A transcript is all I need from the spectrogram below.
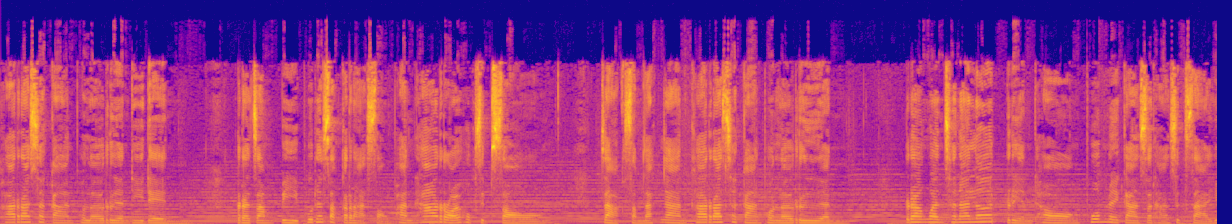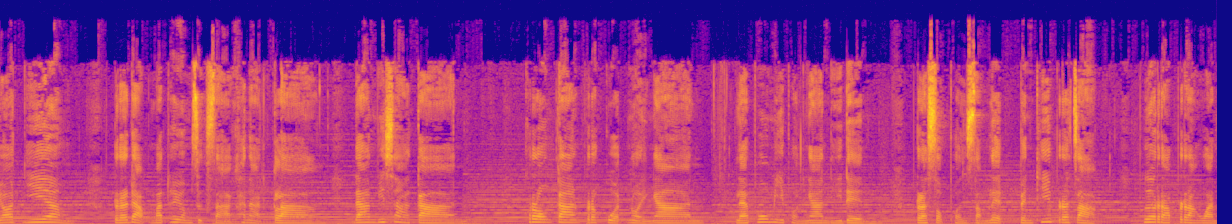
ข้าราชการพลเรือนดีเด่น ประจำปีพุทธศักราช 2562 จากสำนักงานข้าราชการพลเรือน รางวัลชนะเลิศเหรียญทองผู้อำนวยการสถานศึกษายอดเยี่ยม ระดับมัธยมศึกษาขนาดกลาง ด้านวิชาการ โครงการประกวดหน่วยงาน และผู้มีผลงานดีเด่น ประสบผลสำเร็จเป็นที่ประจักษ์เพื่อรับรางวัล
